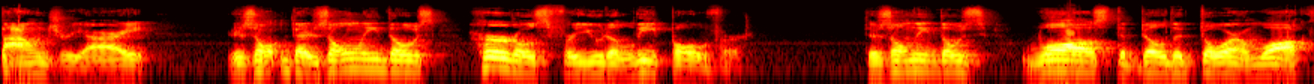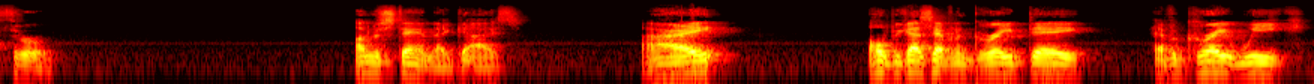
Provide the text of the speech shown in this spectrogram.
boundary. All right. There's there's only those hurdles for you to leap over. There's only those walls to build a door and walk through. Understand that, guys. All right. I hope you guys having a great day. Have a great week.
